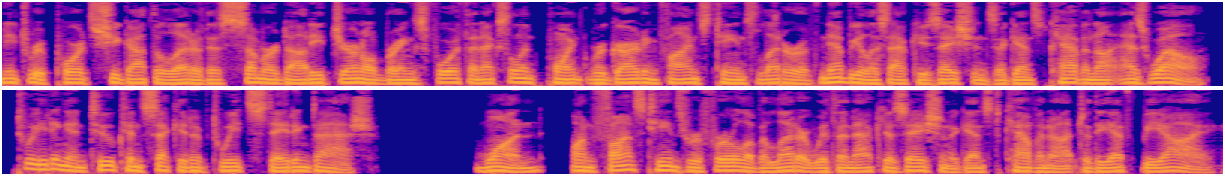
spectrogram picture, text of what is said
Neat reports she got the letter this summer. EAT Journal brings forth an excellent point regarding Feinstein's letter of nebulous accusations against Kavanaugh as well, tweeting in two consecutive tweets stating dash 1. On Feinstein's referral of a letter with an accusation against Kavanaugh to the FBI,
